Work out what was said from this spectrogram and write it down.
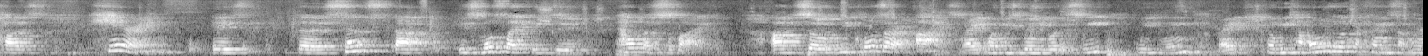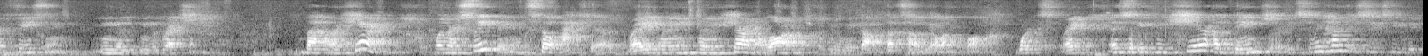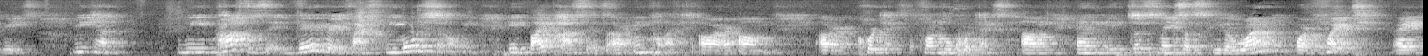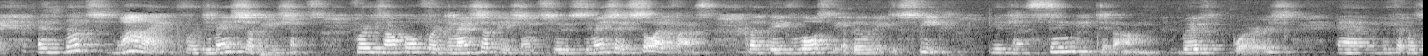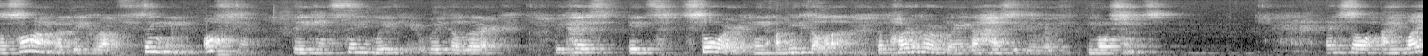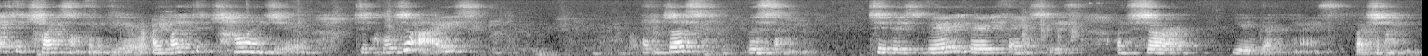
because hearing is the sense that is most likely to help us survive. Um, so we close our eyes, right? When we, when we go to sleep, we blink, right? And we can only look at things that we're facing in the, in the direction. But our hearing, when we're sleeping, is still active, right? When we, when we hear an alarm, we wake up. That's how the alarm clock works, right? And so if we hear a danger, it's 360 degrees. We can we process it very, very fast emotionally. It bypasses our intellect, our um, our cortex, the frontal cortex, um, and it just makes us either run or fight, right? And that's why for dementia patients, for example, for dementia patients whose dementia is so advanced that they've lost the ability to speak, you can sing to them with words, and if it was a song that they grew up singing often, they can sing with you with the lyric because it's stored in amygdala, the part of our brain that has to do with emotions. And so I'd like to try something with you. I'd like to challenge you to close your eyes and just listen to this very, very famous piece I'm sure you recognize by Chopin.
